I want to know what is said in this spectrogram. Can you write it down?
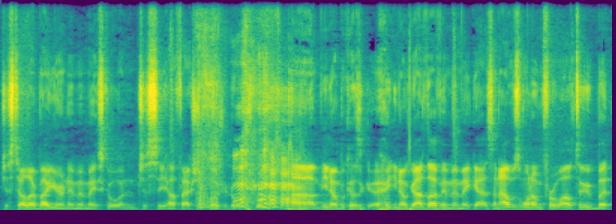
just tell everybody you're in MMA school and just see how fast you close your doors. um, you know because you know God love MMA guys, and I was one of them for a while too. But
